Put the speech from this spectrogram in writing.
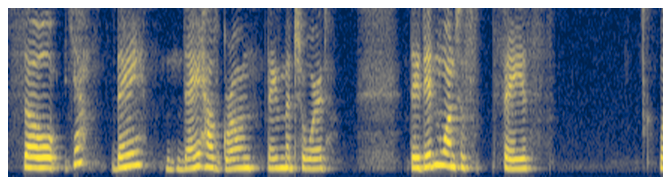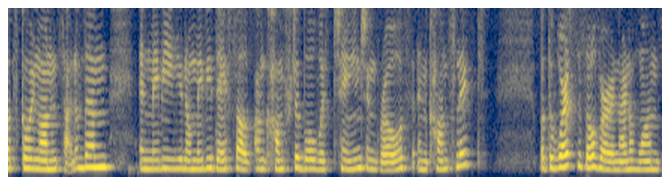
So, yeah, they they have grown, they've matured. They didn't want to face what's going on inside of them. And maybe you know maybe they felt uncomfortable with change and growth and conflict. But the worst is over and i don't want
